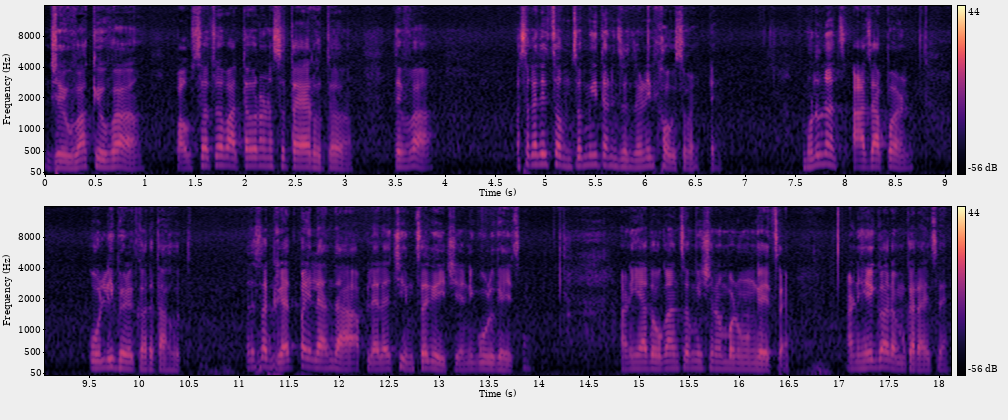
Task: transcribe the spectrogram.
जेव्हा केव्हा पावसाचं वातावरण असं तयार होतं तेव्हा असं काहीतरी चमचमीत आणि झणझणीत खाऊसं वाटते म्हणूनच आज आपण ओली भेळ करत आहोत. आता सगळ्यात पहिल्यांदा आपल्याला चिंच घ्यायची आणि गूळ घ्यायचा. आणि या दोघांचं मिश्रण बनवून घ्यायचं आहे आणि हे गरम करायचं आहे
